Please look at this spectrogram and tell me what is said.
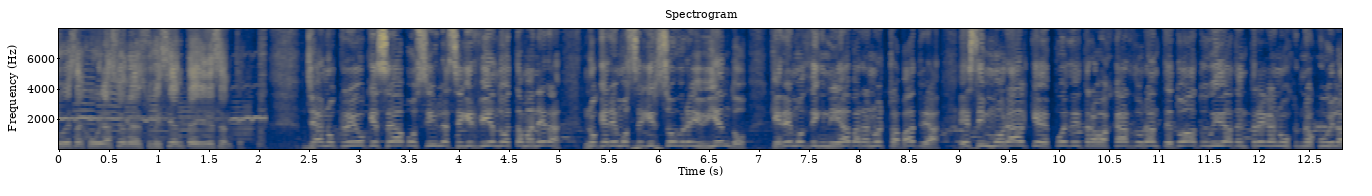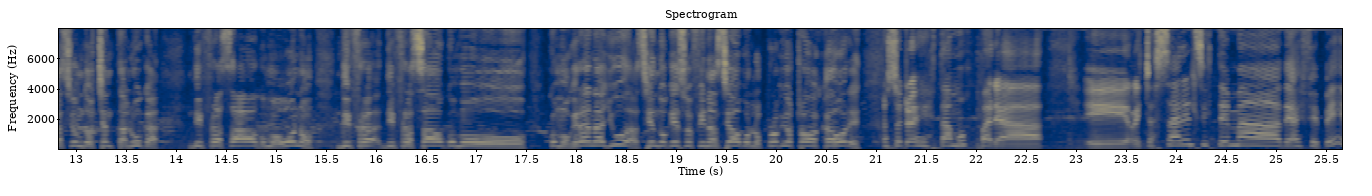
tuviesen jubilaciones suficientes y decentes. Ya no creo que sea posible seguir viviendo de esta manera. No queremos seguir sobreviviendo. Queremos dignidad para nuestra patria. Es inmoral que después de trabajar durante toda tu vida te entreguen una jubilación de 80 lucas, disfrazado como bono, disfra- disfrazado como, como gran ayuda, siendo que eso es financiado por los propios trabajadores. Nosotros estamos para eh, rechazar el sistema de AFP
